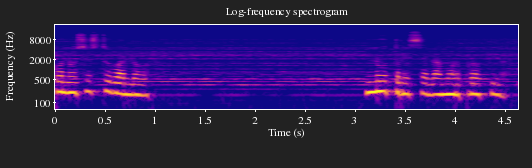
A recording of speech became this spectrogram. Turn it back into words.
conoces tu valor, nutres el amor propio.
